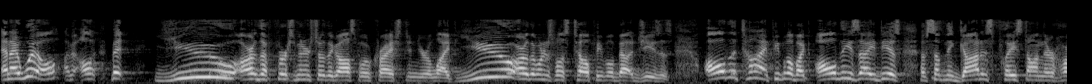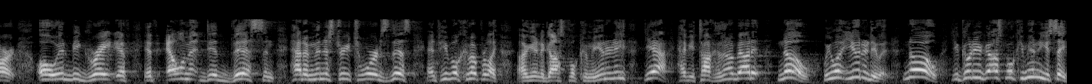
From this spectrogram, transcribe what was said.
And I will. I mean, I'll, but you are the first minister of the gospel of Christ in your life. You are the one who's supposed to tell people about Jesus. All the time, people have like all these ideas of something God has placed on their heart. Oh, it'd be great if, if Element did this and had a ministry towards this. And people come up and are like, are you in a gospel community? Yeah. Have you talked to them about it? No. We want you to do it. No. You go to your gospel community, you say,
